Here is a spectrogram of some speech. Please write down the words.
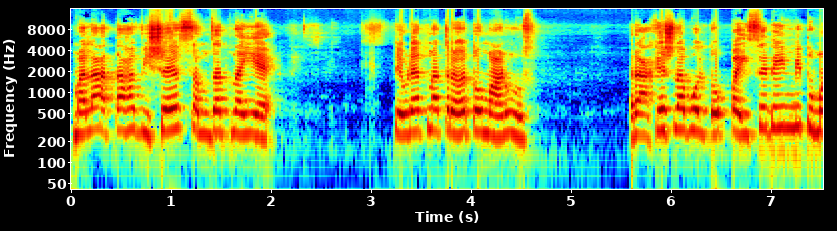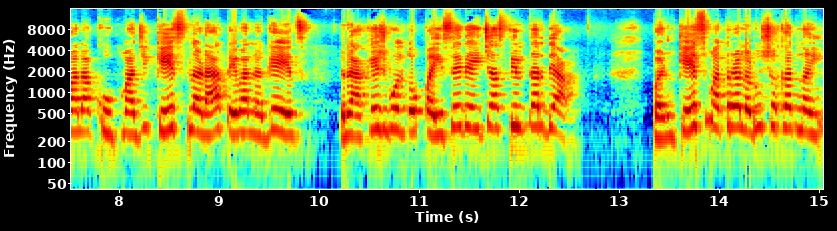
मला आता हा विषयच समजत नाहीये. तेवढ्यात मात्र तो माणूस राकेशला बोलतो पैसे देईन मी तुम्हाला खूप माझी केस लढा. तेव्हा लगेच राकेश बोलतो पैसे द्यायचे असतील तर द्या. पण केस मात्र लढू शकत नाही.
